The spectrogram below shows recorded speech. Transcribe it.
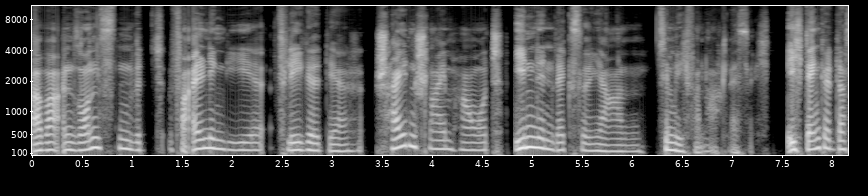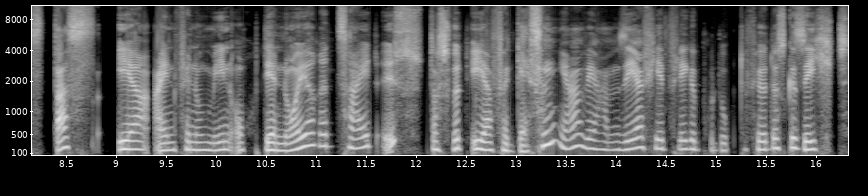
Aber ansonsten wird vor allen Dingen die Pflege der Scheidenschleimhaut in den Wechseljahren ziemlich vernachlässigt. Ich denke, dass das eher ein Phänomen auch der neueren Zeit ist. Das wird eher vergessen. Ja, wir haben sehr viel Pflegeprodukte für das Gesicht,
